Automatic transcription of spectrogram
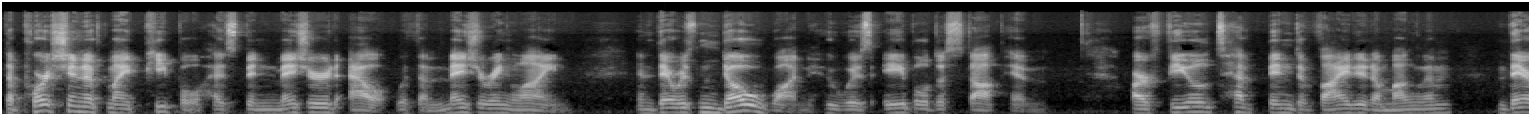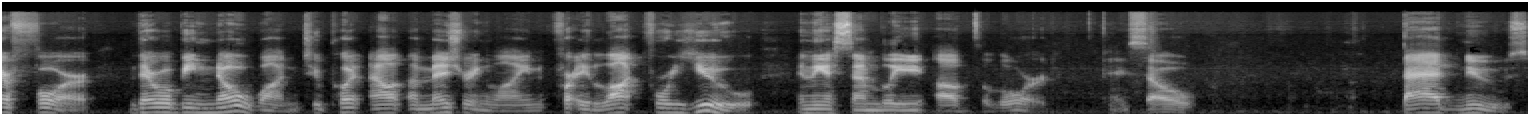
The portion of my people has been measured out with a measuring line and there was no one who was able to stop him. Our fields have been divided among them. Therefore, there will be no one to put out a measuring line for a lot for you in the assembly of the Lord. Okay, so bad news.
